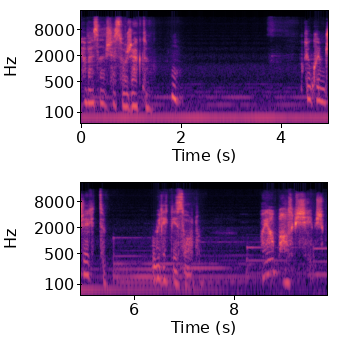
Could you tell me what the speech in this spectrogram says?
Ya ben sana bir şey soracaktım. Bugün kuyumcuya gittim. Bu bilekliği sordum. Bayağı pahalı bir şeymiş bu.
